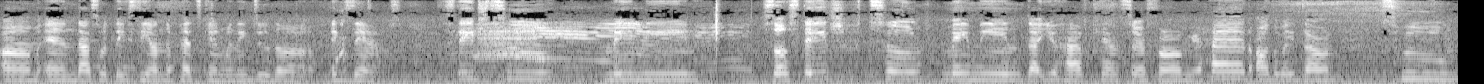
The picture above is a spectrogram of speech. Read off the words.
Um, and that's what they see on the PET scan when they do the exams. Stage two may mean, so stage two may mean that you have cancer from your head all the way down to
